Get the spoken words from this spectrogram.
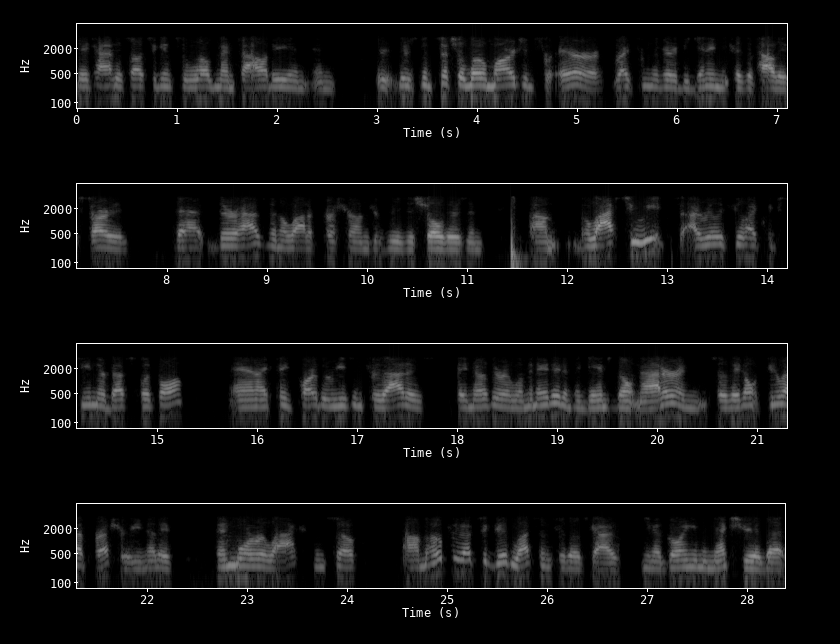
they've had this us against the world mentality, and, and there, there's been such a low margin for error right from the very beginning because of how they started that there has been a lot of pressure on Drew Brees' shoulders. And um, the last two weeks, I really feel like we've seen their best football, and I think part of the reason for that is they know they're eliminated and the games don't matter, and so they don't feel that pressure. You know, they've been more relaxed, and so um, hopefully that's a good lesson for those guys. You know, going into next year, that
